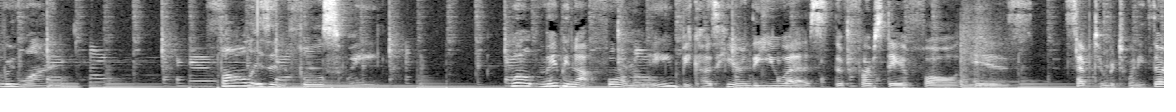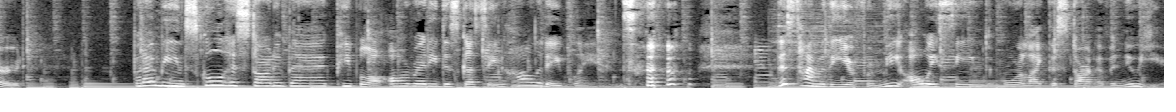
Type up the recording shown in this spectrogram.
everyone. Fall is in full swing. Well, maybe not formally, because here in the US, the first day of fall is September 23rd. But I mean, school has started back, people are already discussing holiday plans. this time of the year for me always seemed more like the start of a new year.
